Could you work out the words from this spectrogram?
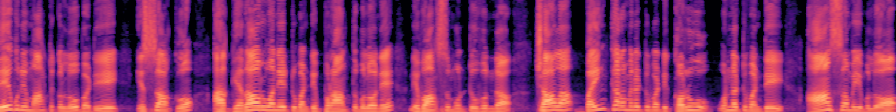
దేవుని మాటకు లోబడి ఇస్సాకు ఆ గెరారు అనేటువంటి ప్రాంతంలోనే నివాసం ఉంటూ ఉన్నా. చాలా భయంకరమైనటువంటి కరువు ఉన్నటువంటి ఆ సమయంలో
